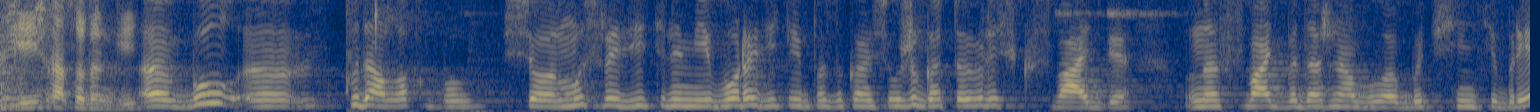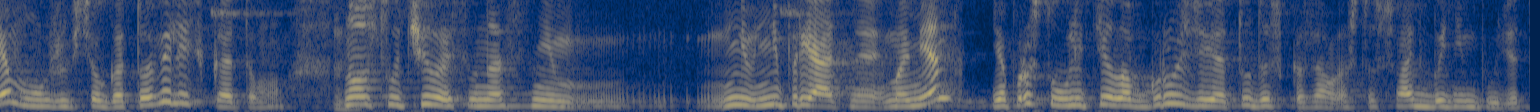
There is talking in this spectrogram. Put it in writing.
да кейін шығады содан кейін Э, Был э, кудалок был. Все, мы с родителями, его родителями познакомились, уже готовились к свадьбе. У нас свадьба должна была быть в сентябре, мы уже все готовились к этому. Но случилось у нас с ним не- неприятный момент. Я просто улетела в Грузию и оттуда сказала, что свадьбы не будет.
